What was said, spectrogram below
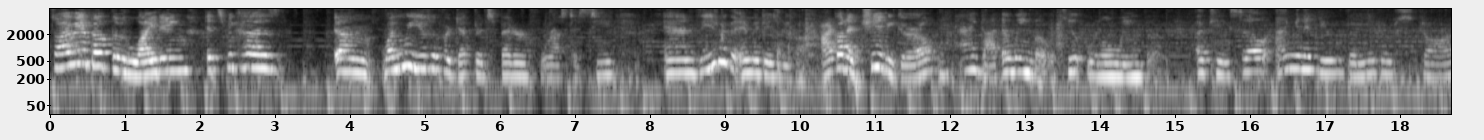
Sorry about the lighting. It's because um, when we use a projector, it's better for us to see. And these are the images we got. I got a chibi girl. I got a rainbow, a cute little rainbow. Okay, so I'm gonna do the little star.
